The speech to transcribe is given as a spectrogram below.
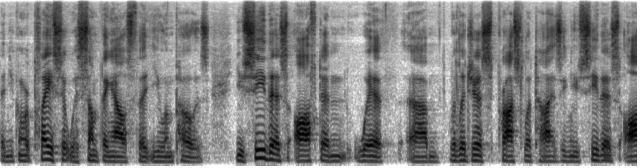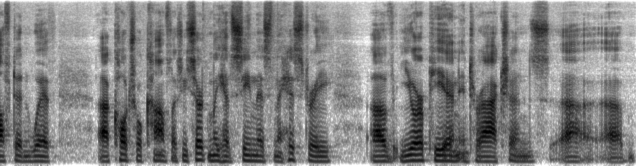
then you can replace it with something else that you impose. You see this often with um, religious proselytizing. You see this often with uh, cultural conflicts. You certainly have seen this in the history of European interactions, uh, um,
